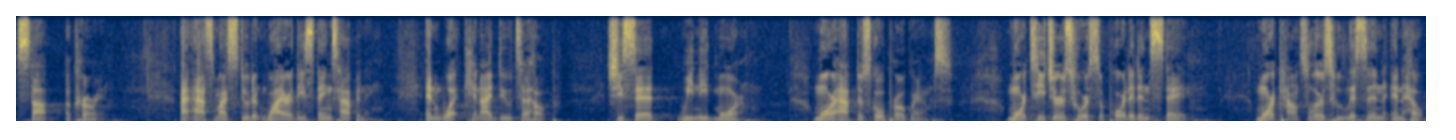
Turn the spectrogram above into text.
stop occurring. I asked my student, Why are these things happening? And what can I do to help? She said, We need more. More after school programs, more teachers who are supported and stay, more counselors who listen and help.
